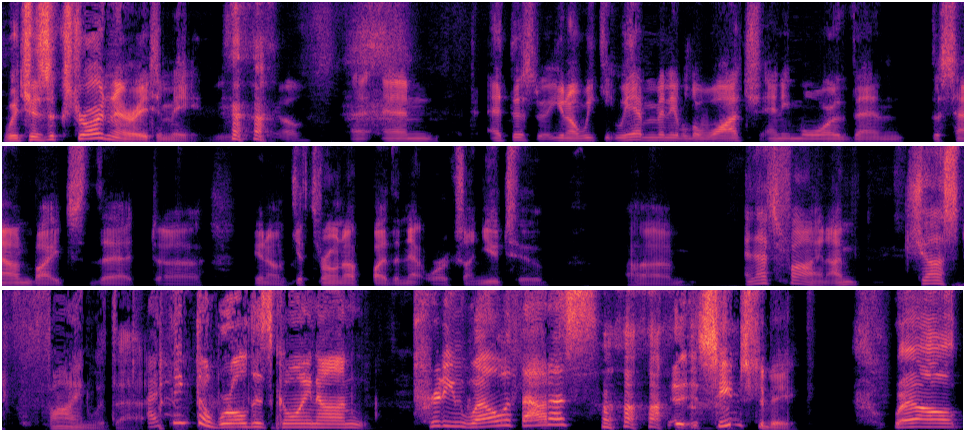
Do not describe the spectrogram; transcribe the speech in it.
which is extraordinary to me. You know? and at this, you know, we we haven't been able to watch any more than the sound bites that uh, you know get thrown up by the networks on YouTube, um, and that's fine. I'm just fine with that. I think the world is going on pretty well without us. it, it, seems to be. Well,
